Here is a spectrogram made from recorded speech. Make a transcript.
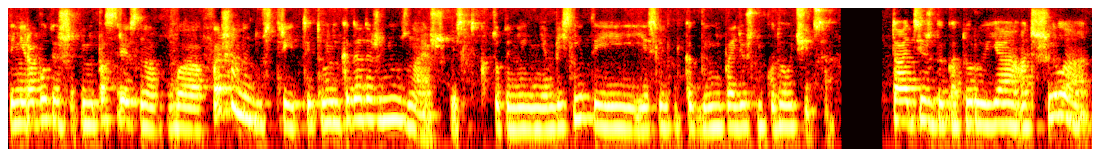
ты не работаешь непосредственно в fashion-индустрии, ты этого никогда даже не узнаешь, если кто-то не, не объяснит и если как бы не пойдешь никуда учиться. Та одежда, которую я отшила,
